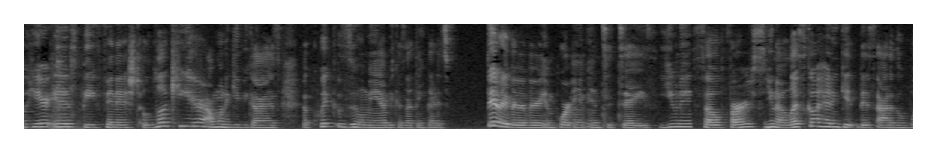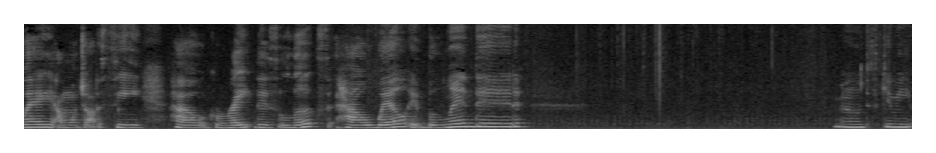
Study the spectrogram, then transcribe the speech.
here is the finished look here. I want to give you guys a quick zoom in because i think that is very very very important in today's unit. So first you know let's go ahead and get this out of the way. I want y'all to see how great this looks how well it blended. Now just give me you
